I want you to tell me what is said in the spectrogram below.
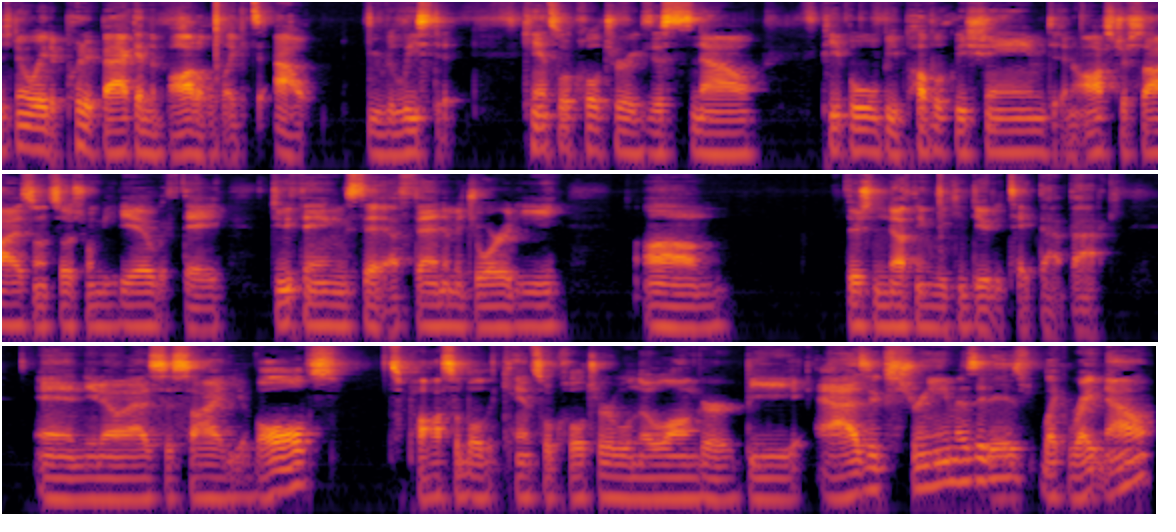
there's no way to put it back in the bottle. Like it's out. We released it. Cancel culture exists now. People will be publicly shamed and ostracized on social media if they do things that offend a majority. Um, there's nothing we can do to take that back. And, you know, as society evolves, it's possible that cancel culture will no longer be as extreme as it is like right now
